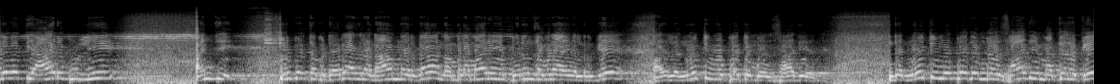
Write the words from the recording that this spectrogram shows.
இருபத்தி ஆறு புள்ளி அஞ்சு பிற்படுத்தப்பட்டவர் அதுல நாமளும் இருக்கோம் நம்மள மாதிரி பெரும் சமுதாயங்கள் இருக்கு. அதுல நூத்தி முப்பத்தி ஒன்பது சாதி இருக்கு. இந்த நூத்தி முப்பத்தி ஒன்பது சாதி மக்களுக்கு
